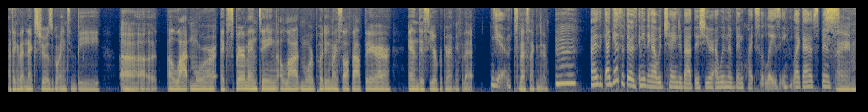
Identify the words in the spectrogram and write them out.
I think that next year is going to be uh, a lot more experimenting, a lot more putting myself out there, and this year preparing me for that. yeah. It's the best I can do. Mm, I, I guess if there was anything I would change about this year, I wouldn't have been quite so lazy. Like I have spent Same.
